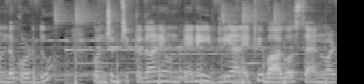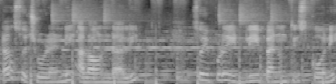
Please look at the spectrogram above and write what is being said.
ఉండకూడదు. కొంచెం చిక్కగానే ఉంటేనే ఇడ్లీ అనేటివి బాగా వస్తాయన్నమాట. సో చూడండి అలా ఉండాలి. సో ఇప్పుడు ఇడ్లీ పెనం తీసుకొని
